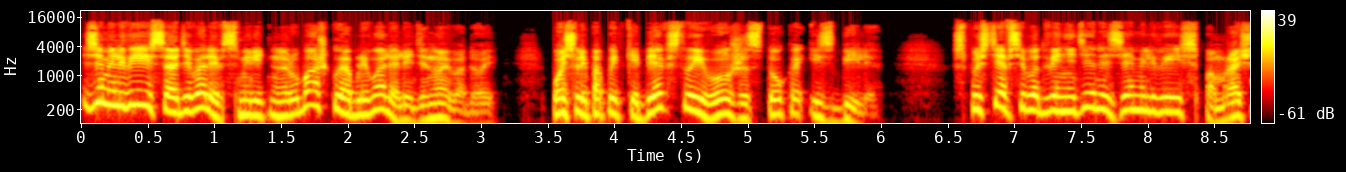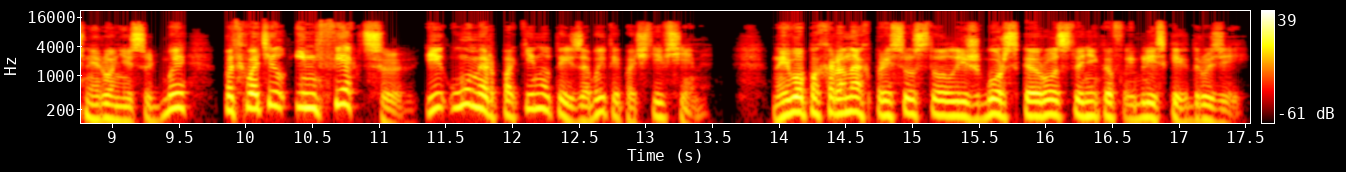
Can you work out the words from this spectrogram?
Земельвейса одевали в смирительную рубашку и обливали ледяной водой. После попытки бегства его жестоко избили. Спустя всего две недели Земельвейс, по мрачной иронии судьбы, подхватил инфекцию и умер, покинутый и забытый почти всеми. На его похоронах присутствовала лишь горстка родственников и близких друзей.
